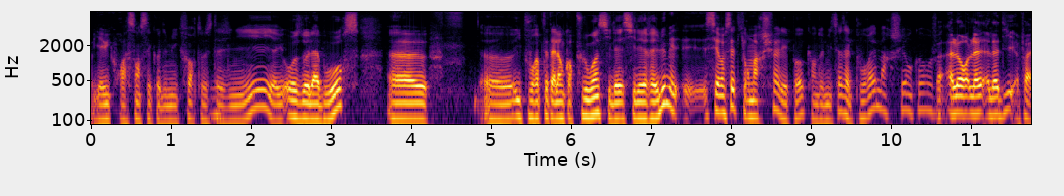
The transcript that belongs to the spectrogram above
Il y a eu croissance économique forte aux États-Unis, il y a eu hausse de la bourse. Euh, il pourrait peut-être aller encore plus loin s'il est, réélu, mais euh, ces recettes qui ont marché à l'époque, en 2016, elles pourraient marcher encore aujourd'hui? Alors, a dit, enfin,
